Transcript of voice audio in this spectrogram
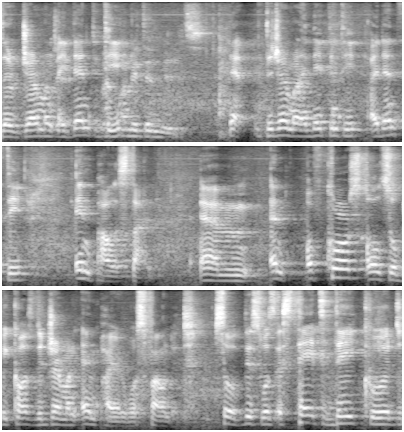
their German identity. Only 10 minutes. Yeah, the German identity identity in Palestine. Um, and of course, also because the German Empire was founded. So this was a state they could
